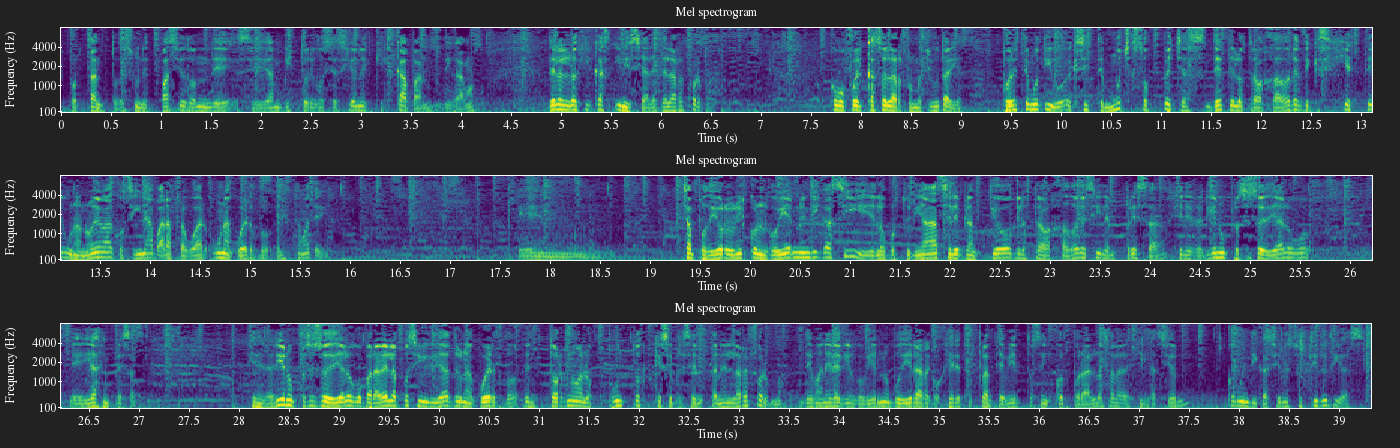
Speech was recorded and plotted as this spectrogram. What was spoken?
Por tanto, es un espacio donde se han visto negociaciones que escapan, digamos, de las lógicas iniciales de la reforma, como fue el caso de la reforma tributaria. Por este motivo, existen muchas sospechas desde los trabajadores de que se geste una nueva cocina para fraguar un acuerdo en esta materia. Em, se han podido reunir con el gobierno, indica sí, la oportunidad se le planteó que los trabajadores y la empresa generarían un proceso de diálogo, eh, y las empresas, generarían un proceso de diálogo para ver la posibilidad de un acuerdo en torno a los puntos que se presentan en la reforma, de manera que el gobierno pudiera recoger estos planteamientos e incorporarlos a la legislación como indicaciones sustitutivas.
